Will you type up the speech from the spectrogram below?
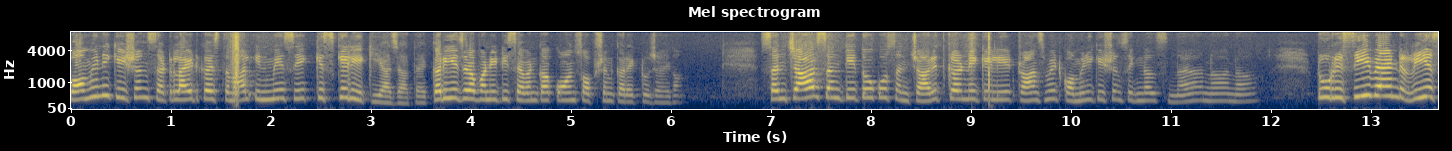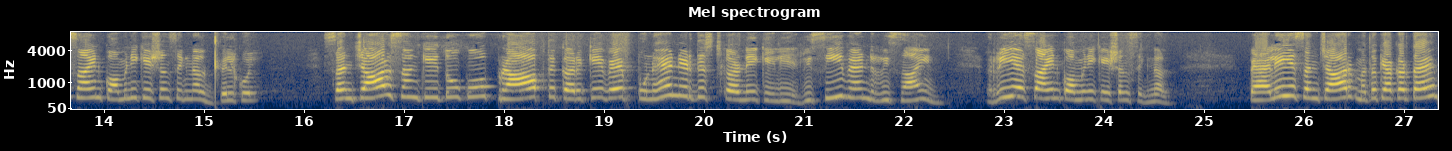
communication satellite का इस्तेमाल इनमें से किसके लिए किया जाता है? करिए जरा 187 का कौन सा ऑप्शन करेक्ट हो जाएगा। संचार संकेतों को संचारित करने के लिए ट्रांसमिट कम्युनिकेशन सिग्नल्स, ना ना ना। To receive and reassign communication signal, बिल्कुल। संचार संकेतों को प्राप्त करके वे पुनः निर्दिष्ट करने के लिए receive and resign, reassign communication signal. पहले ये संचार मतलब क्या करता है?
